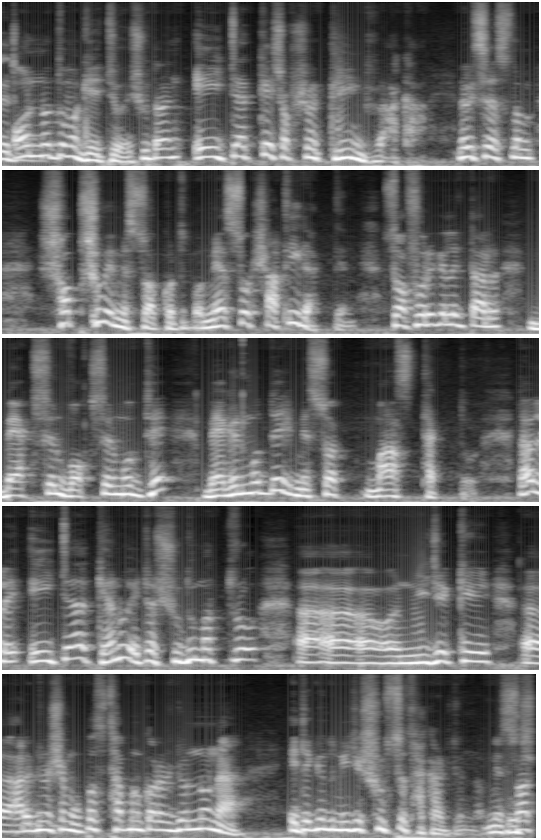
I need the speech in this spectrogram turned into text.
গেট অন্যতম গেটওয়ে সুতরাং এইটাকে সবসময় ক্লিন রাখা। নবী ইসলাম সবসময় মেসওয়াক করতে মেসওয়াক সাথেই রাখতেন। সফরে গেলে তার ব্যাগসের বক্সের মধ্যে ব্যাগের মধ্যে মেসওয়াক মাস্ক থাকতো। তাহলে এইটা কেন? এটা শুধুমাত্র নিজেকে আরেকজনের সামনে উপস্থাপন করার জন্য না এটা কিন্তু নিজে সুস্থ থাকার জন্য। মেসওয়াক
